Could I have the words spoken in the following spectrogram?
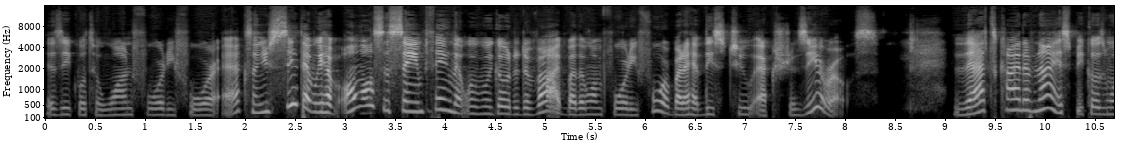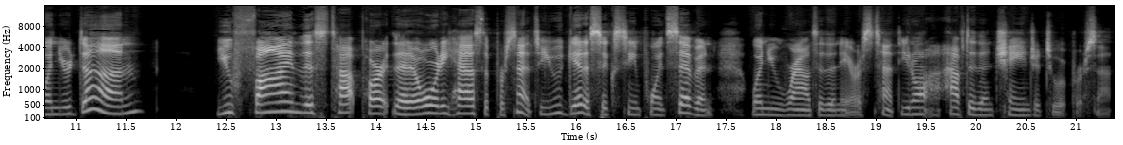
is equal to 144x. And you see that we have almost the same thing that when we go to divide by the 144, but I have these two extra zeros. That's kind of nice because when you're done, you find this top part that already has the percent. So you get a 16.7 when you round to the nearest tenth. You don't have to then change it to a percent.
